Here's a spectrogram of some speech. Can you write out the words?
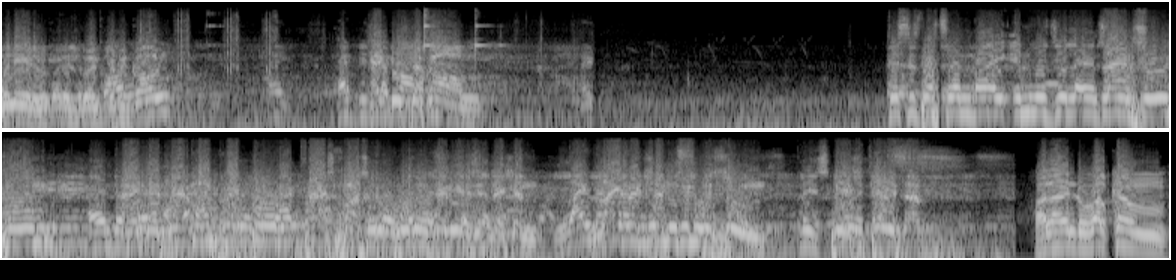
Munir is going to be called. Head is Head the is the call. call. This is the one by NVG Lions Lions team. home And and the they operate to pass fast to voluntary agitation. Live Live action action will will be be soon. Please Please stay stay with with us. us. Hello and welcome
